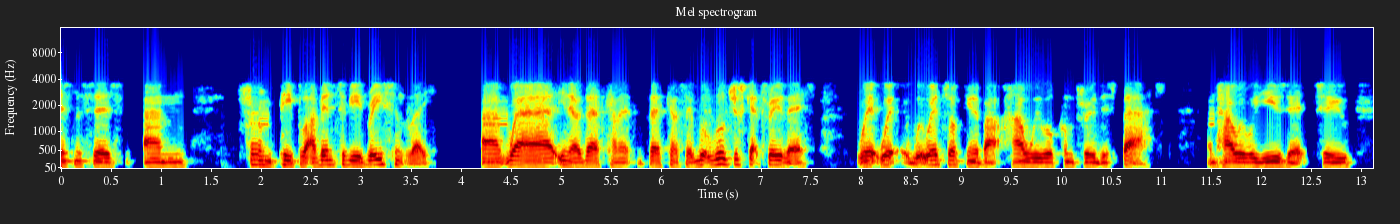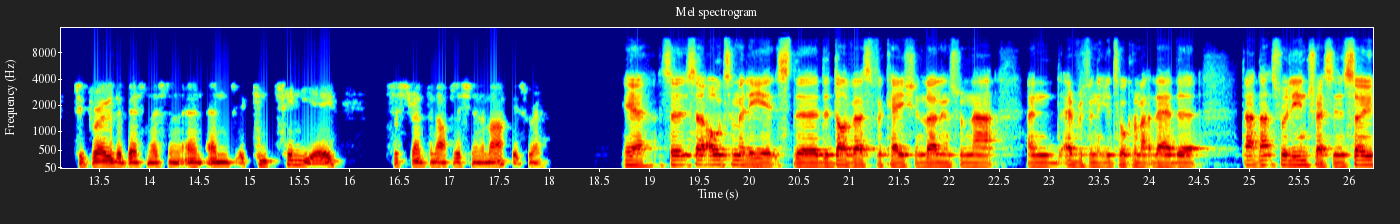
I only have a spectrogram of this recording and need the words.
businesses um, from people that I've interviewed recently, uh, where you know they're kind of they're kind of saying, we'll, we'll just get through this. We're, we're, we're talking about how we will come through this best and how we will use it to to grow the business and, and, and continue to strengthen our position in the markets we're in. Yeah, so so ultimately it's the the diversification, learnings from that, and everything that you're talking about there. That that that's really interesting. So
